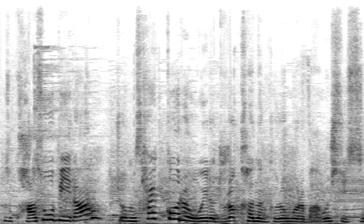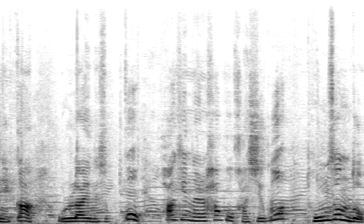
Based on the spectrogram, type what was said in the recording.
그래서 과소비랑 좀 살 거를 오히려 누락하는 그런 거를 막을 수 있으니까 온라인에서 꼭 확인을 하고 가시고 동선도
